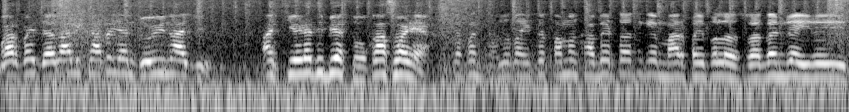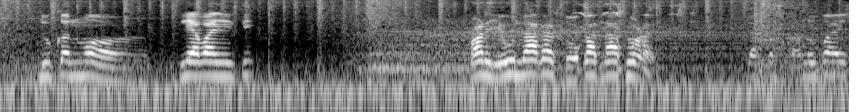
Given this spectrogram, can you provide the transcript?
મારા ભાઈ દલાલી ખાતે જઈને જોઈ ના જ્યું આ ચેડેથી બે ધોકા સોડ્યા એટલે પણ ધનુભાઈ તો તમને ખબર તો હતી કે મારા ભાઈ પેલો સગન જોઈ દુકાનમાં લેવાની હતી. પણ એવું ના કરે ધોકા ના છોડાય ધનુભાઈ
